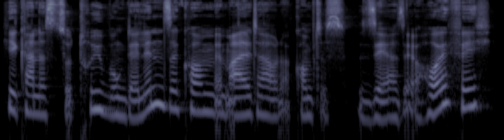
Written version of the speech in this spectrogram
Hier kann es zur Trübung der Linse kommen im Alter oder kommt es sehr, sehr häufig.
